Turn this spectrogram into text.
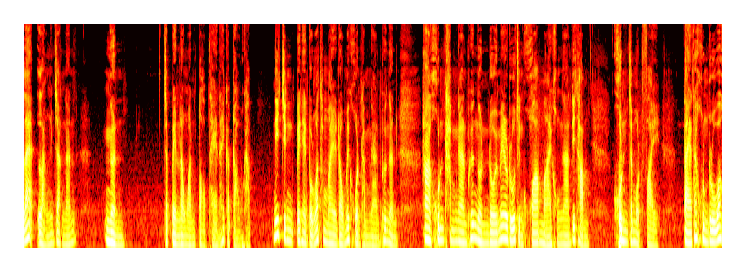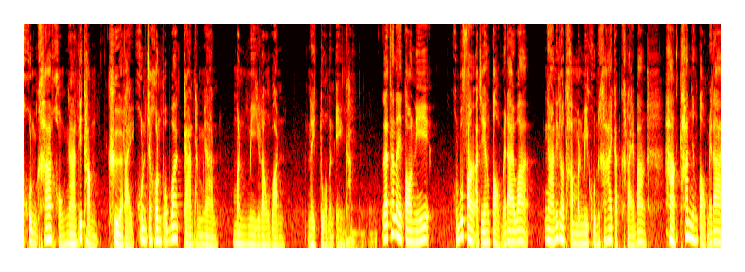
และหลังจากนั้นเงินจะเป็นรางวัลตอบแทนให้กับเราครับ นี่จึงเป็นเหตุผลว่าทำไมเราไม่ควรทำงานเพื่อเงิน หากคุณทำงานเพื่อเงิน โดยไม่รู้ถึงความหมายของงานที่ทำคุณจะหมดไฟ แต่ถ้าคุณรู้ว่าคุณค่าของงานที่ทำคืออะไร คุณจะค้นพบว่าการทำงานมันมีรางวัลในตัวมันเองครับ และถ้าในตอนนี้ คุณผู้ฟังอาจจะยังตอบไม่ได้ว่า งานที่เราทำมันมีคุณค่าให้กับใครบ้าง หากท่านยังตอบไม่ได้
